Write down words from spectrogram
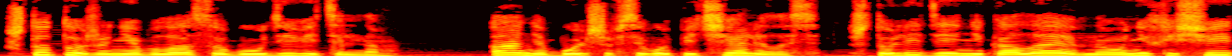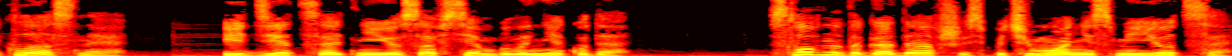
что тоже не было особо удивительным. Аня больше всего печалилась, что Лидия Николаевна у них еще и классная, и деться от нее совсем было некуда. Словно догадавшись, почему они смеются,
